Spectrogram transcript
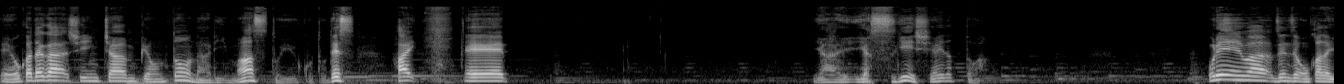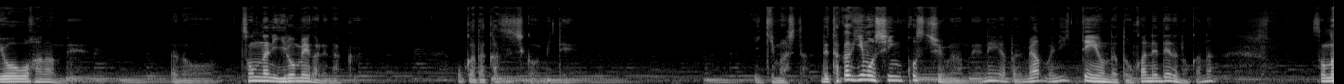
えー、岡田が新チャンピオンとなります。ということです。はい。えー、いやいやすげえ試合だったわ。俺は全然岡田擁護派なんであのそんなに色眼鏡なく岡田和親を見て行きました。で高木も新コスチュームなんだよね。やっぱり1.4だとお金出るのかな。その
